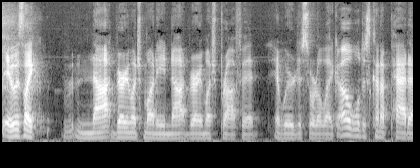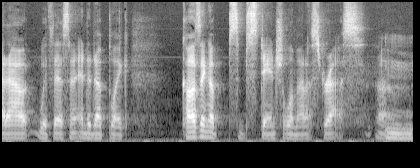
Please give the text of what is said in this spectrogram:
it was like not very much money not very much profit and we were just sort of like oh we'll just kind of pad it out with this and it ended up like causing a substantial amount of stress um,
